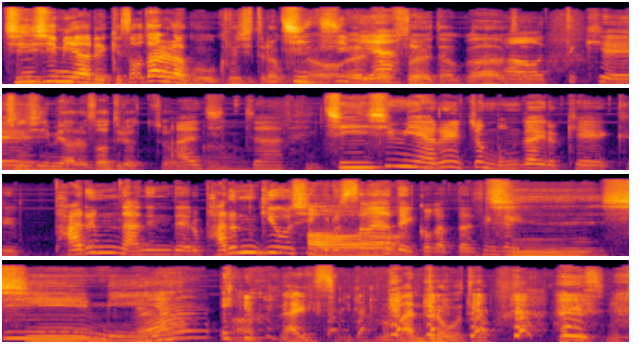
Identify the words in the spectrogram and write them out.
진심이야를 이렇게 써달라고 그러시더라고요. 진심이야? 엽서에다가 아 어떻게? 진심이야를 써드렸죠. 아 어. 진짜 진심이야를 좀 뭔가 이렇게 그 발음 나는 대로 발음 기호식으로 아, 써야 될 것 같다는 생각이. 진심이야? 아, 알겠습니다. 한번 만들어 보도록 하겠습니다.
